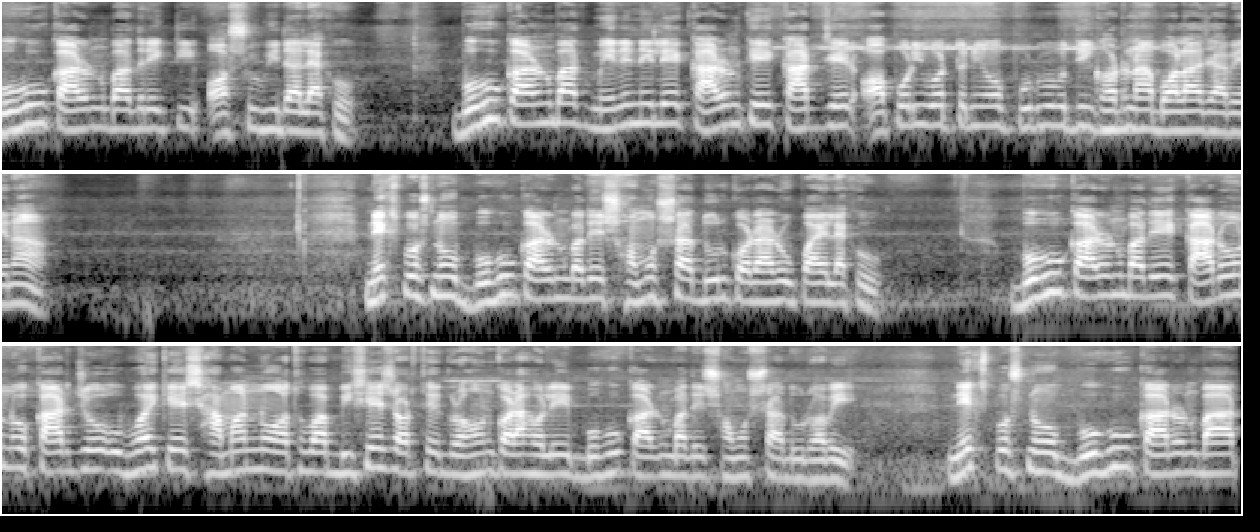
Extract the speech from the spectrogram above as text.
বহু কারণবাদের একটি অসুবিধা লেখো। বহু কারণবাদ মেনে নিলে কারণকে কার্যের অপরিবর্তনীয় পূর্ববর্তী ঘটনা বলা যাবে না। নেক্সট প্রশ্ন, বহু কারণবাদের সমস্যা দূর করার উপায় লেখো। বহু কারণবাদে কারণ ও কার্য উভয়কে সামান্য অথবা বিশেষ অর্থে গ্রহণ করা হলে বহু কারণবাদের সমস্যা দূর হবে। নেক্সট প্রশ্ন, বহু কারণবাদ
